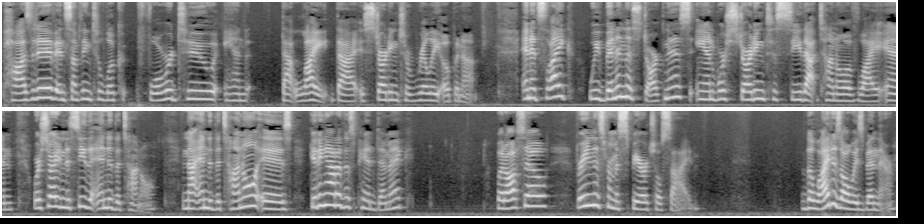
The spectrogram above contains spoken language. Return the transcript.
positive and something to look forward to and that light that is starting to really open up. And it's like we've been in this darkness and we're starting to see that tunnel of light and we're starting to see the end of the tunnel. And that end of the tunnel is getting out of this pandemic, but also bringing this from a spiritual side. The light has always been there.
